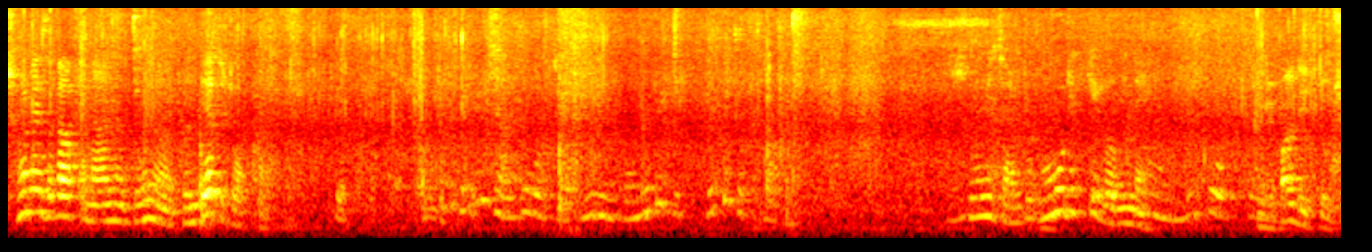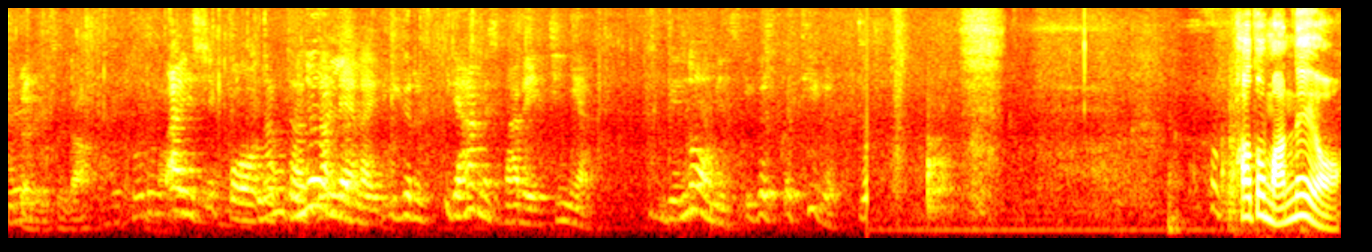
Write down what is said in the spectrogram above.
촌에서 갖고 나는 그는 근데도 좋고 순이 잘 주고 물이 끼가 없네 이게 빨리 좀 씻어야겠어, 자. 빨리 씻고 좀 분영을 내놔 이거를 이래 하면서 바래 진이야 이래 놓으면서 이걸 끝이를 파도 많네요.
